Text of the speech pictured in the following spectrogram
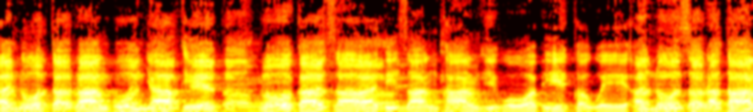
อนุตตรังปุญญาเขตังโลกาสาติสังขังอิโอภิกขเว อนุสรตัง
